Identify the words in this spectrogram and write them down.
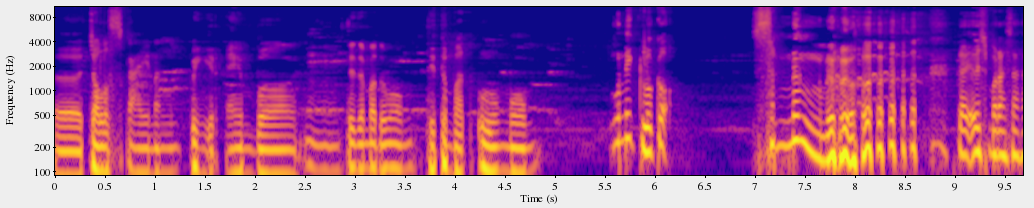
eh, colos kain nang pinggir embong Hmm, di tempat umum. di tempat umum. Unik lho kok seneng lho. kayak wis merasa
